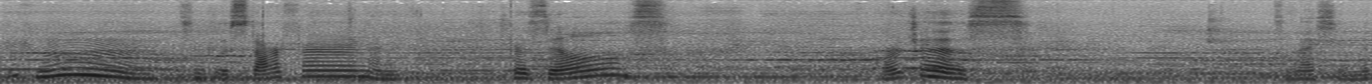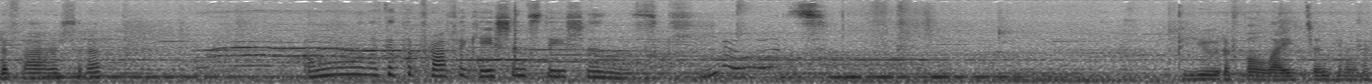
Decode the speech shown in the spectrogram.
Mm-hmm. Some blue star fern and Brazils. Gorgeous. Nice humidifier set up. Oh, look at the propagation stations. Cute. Beautiful light in here.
